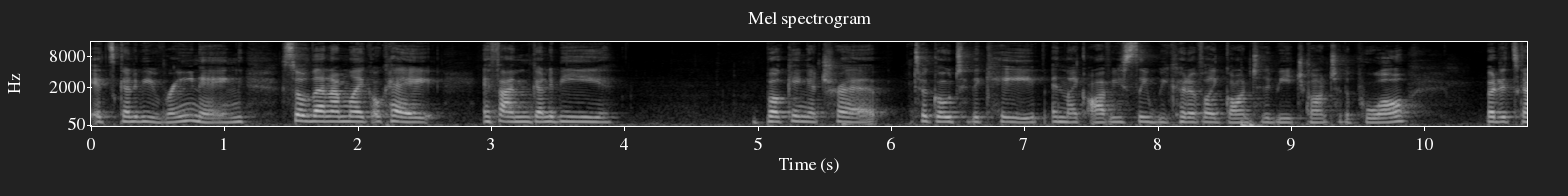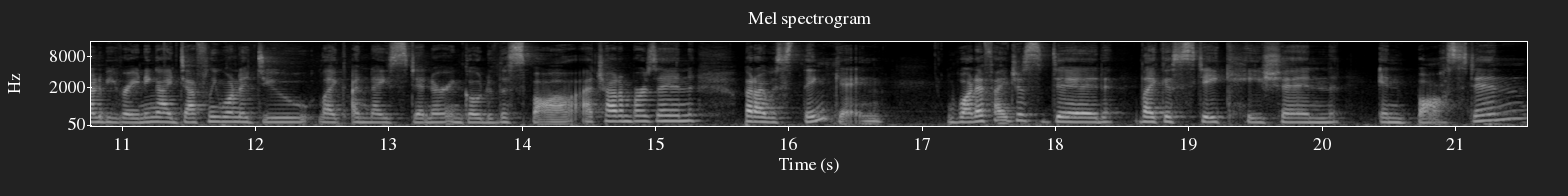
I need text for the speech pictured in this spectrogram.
It's going to be raining. So then I'm like, okay, if I'm going to be booking a trip to go to the Cape and like obviously we could have like gone to the beach, gone to the pool, but it's going to be raining. I definitely want to do like a nice dinner and go to the spa at Chatham Bars Inn, but I was thinking, what if I just did like a staycation in Boston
